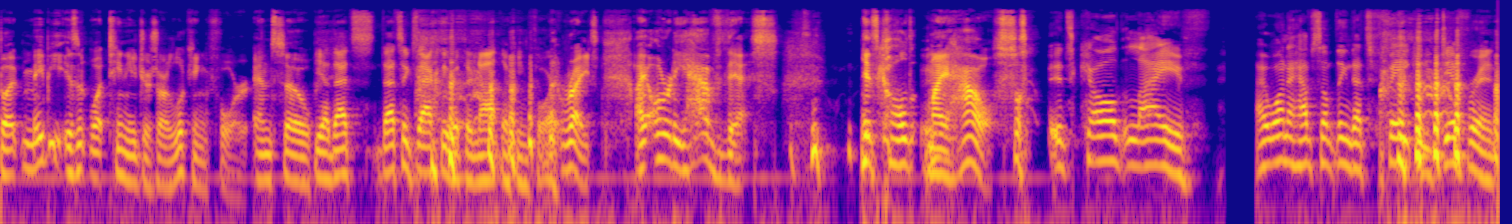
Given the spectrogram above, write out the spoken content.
but maybe isn't what teenagers are looking for. And so yeah, that's that's exactly what they're not looking for. Right. I already have this. It's called my house. It's called life. I want to have something that's fake and different.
